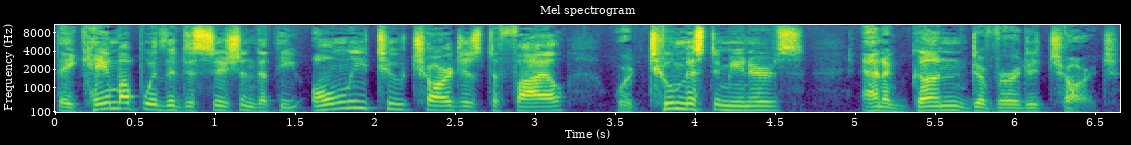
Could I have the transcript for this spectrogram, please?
They came up with a decision that the only two charges to file were two misdemeanors and a gun diverted charge.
